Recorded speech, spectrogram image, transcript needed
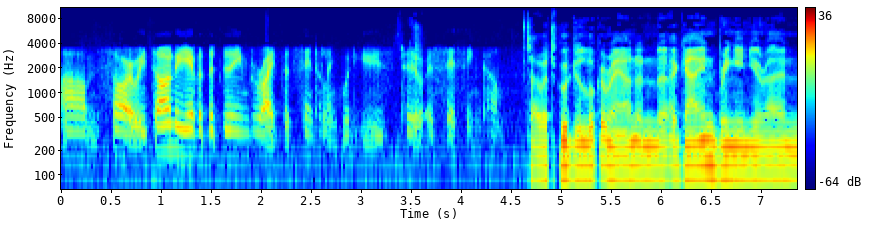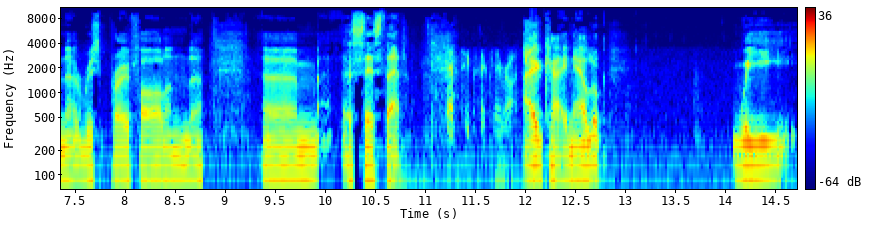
Um, so it's only ever the deemed rate that Centrelink would use to assess income. So it's good to look around and uh, again bring in your own uh, risk profile and uh, um, assess that. That's exactly right. Okay, now look, we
